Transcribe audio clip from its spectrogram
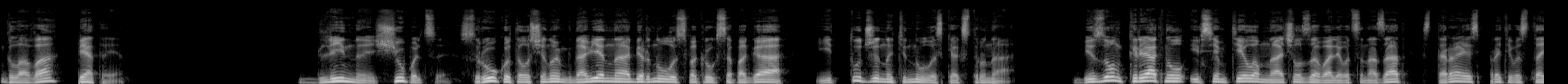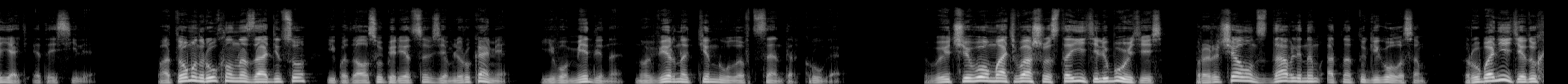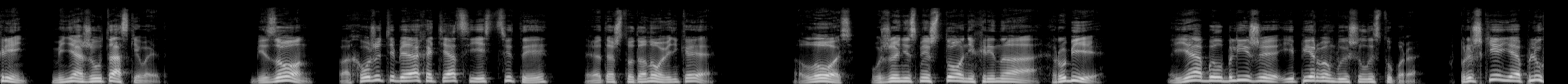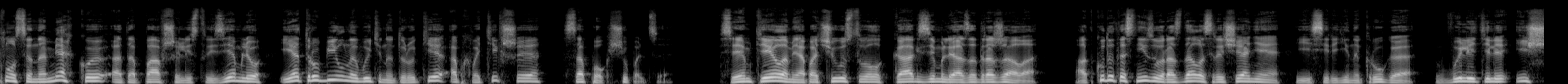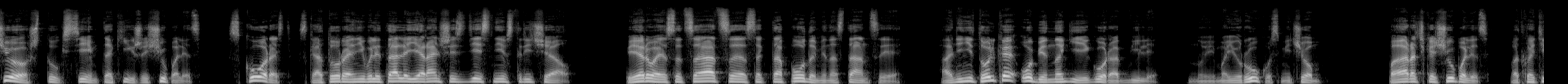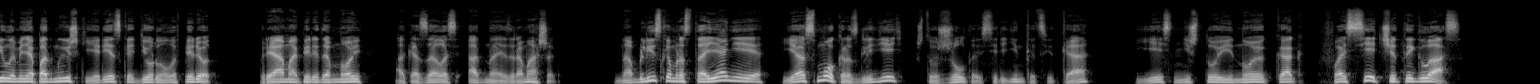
Глава пятая Длинное щупальце с руку толщиной мгновенно обернулось вокруг сапога и тут же натянулось, как струна. Бизон крякнул и всем телом начал заваливаться назад, стараясь противостоять этой силе. Потом он рухнул на задницу и пытался упереться в землю руками. Его медленно, но верно тянуло в центр круга. «Вы чего, мать вашу, стоите, любуетесь?» — прорычал он сдавленным от натуги голосом. «Рубаните эту хрень! Меня же утаскивает!» «Бизон, похоже, тебя хотят съесть цветы. Это что-то новенькое». «Лось, уже не смешно ни хрена! Руби!» Я был ближе и первым вышел из ступора. В прыжке я плюхнулся на мягкую, отопавшую листвы землю и отрубил на вытянутой руке обхватившее сапог щупальце. Всем телом я почувствовал, как земля задрожала. Откуда-то снизу раздалось рычание, и из середины круга вылетели еще штук семь таких же щупалец. Скорость, с которой они вылетали, я раньше здесь не встречал. Первая ассоциация с октоподами на станции. Они не только обе ноги Егора оббили, но и мою руку с мечом. Парочка щупалец подхватила меня под мышки и резко дернула вперед. Прямо передо мной оказалась одна из ромашек. На близком расстоянии я смог разглядеть, что желтая серединка цветка есть не что иное, как фасетчатый глаз.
